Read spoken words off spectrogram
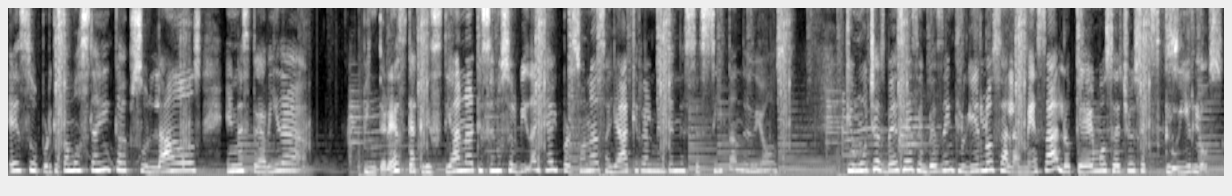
eso porque estamos tan encapsulados en nuestra vida pintoresca, cristiana, que se nos olvida que hay personas allá que realmente necesitan de Dios. Que muchas veces en vez de incluirlos a la mesa, lo que hemos hecho es excluirlos.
